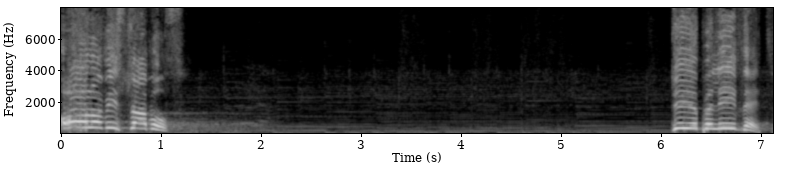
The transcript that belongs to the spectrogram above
All of his troubles. Do you believe that?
